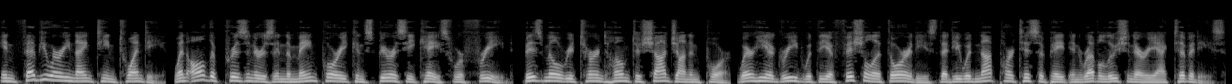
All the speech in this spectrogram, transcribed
In February 1920, when all the prisoners in the Mainpuri conspiracy case were freed, Bismil returned home to Shahjahanpur, where he agreed with the official authorities that he would not participate in revolutionary activities.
